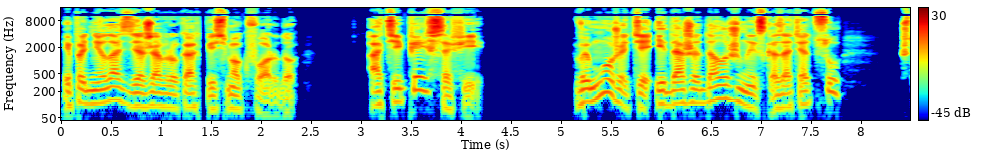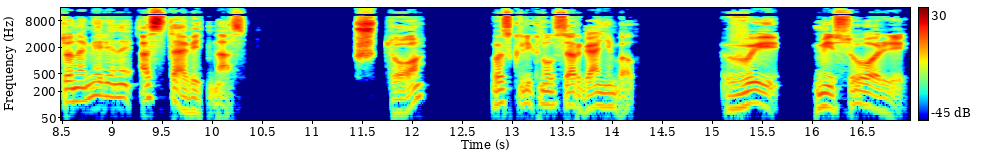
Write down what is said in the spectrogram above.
и поднялась, держа в руках письмо к Форду. «А теперь, Софи, вы можете и даже должны сказать отцу, что намерены оставить нас. «Что?» — воскликнул сэр Ганнибал. «Вы, мисс Уорри,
